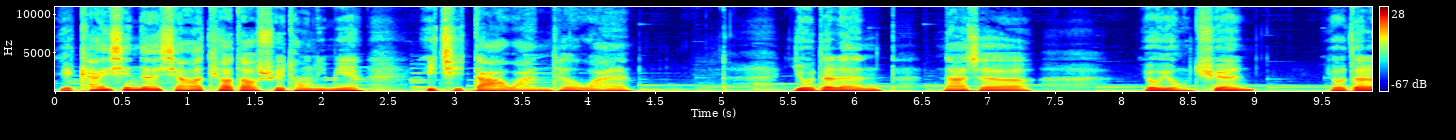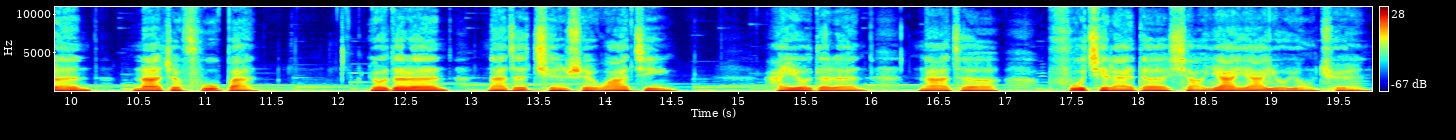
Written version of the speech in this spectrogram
也开心的想要跳到水桶里面一起大玩特玩。有的人拿着游泳圈，有的人拿着浮板，有的人拿着潜水蛙镜，还有的人拿着浮起来的小鸭鸭游泳圈，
